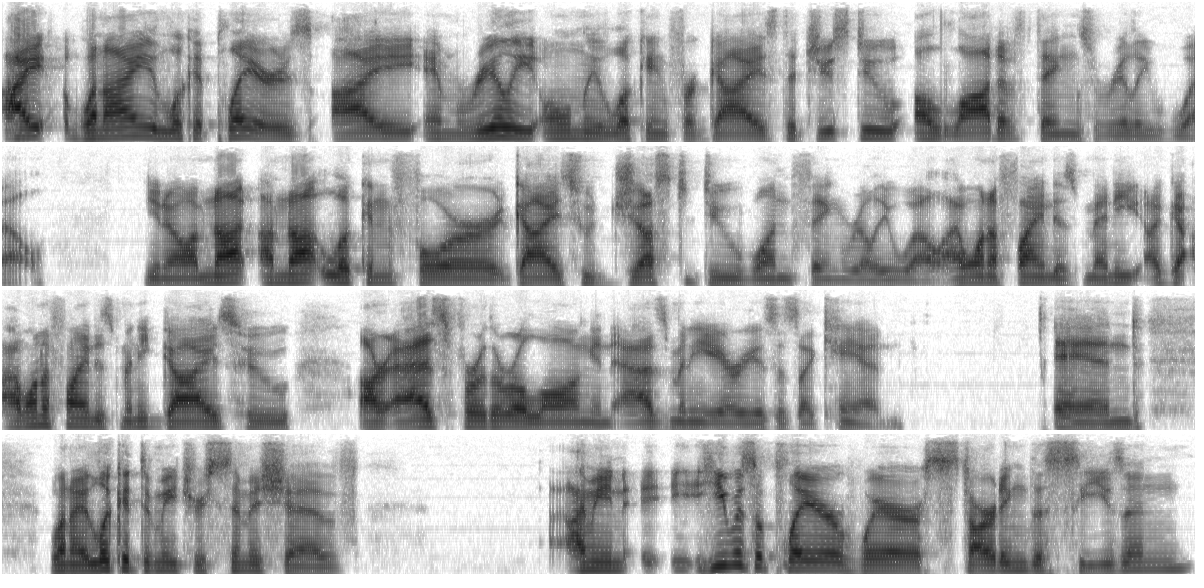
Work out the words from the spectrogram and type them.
I when I look at players, I am really only looking for guys that just do a lot of things really well. You know, I'm not I'm not looking for guys who just do one thing really well. I want to find as many I want to find as many guys who are as further along in as many areas as I can. And when I look at Dmitry Simashev, I mean, he was a player where starting the season,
